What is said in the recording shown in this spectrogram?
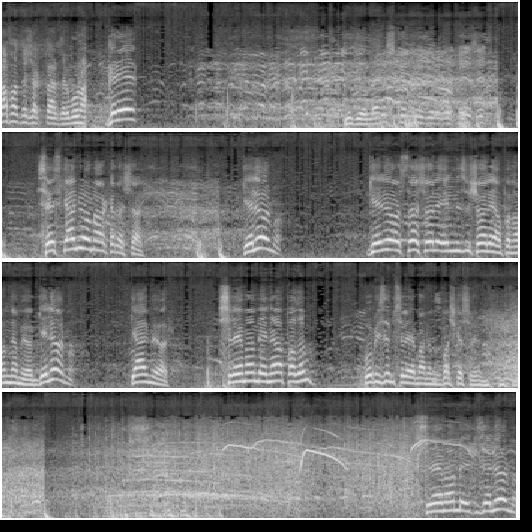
laf atacaklardır buna. Grev. Ne diyorlar? Ses gelmiyor mu arkadaşlar? Geliyor mu? Geliyorsa şöyle elinizi şöyle yapın anlamıyorum. Geliyor mu? Gelmiyor. Süleyman Bey ne yapalım? Bu bizim Süleyman'ımız başka Süleyman. Süleyman Bey düzeliyor mu?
